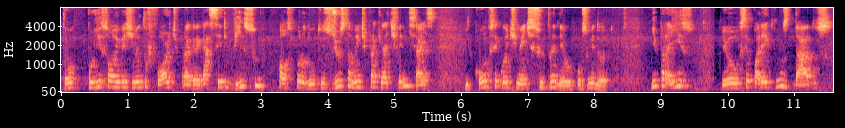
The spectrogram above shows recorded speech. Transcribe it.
Então, por isso há um investimento forte para agregar serviço aos produtos, justamente para criar diferenciais e, consequentemente, surpreender o consumidor. E para isso, eu separei aqui uns dados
